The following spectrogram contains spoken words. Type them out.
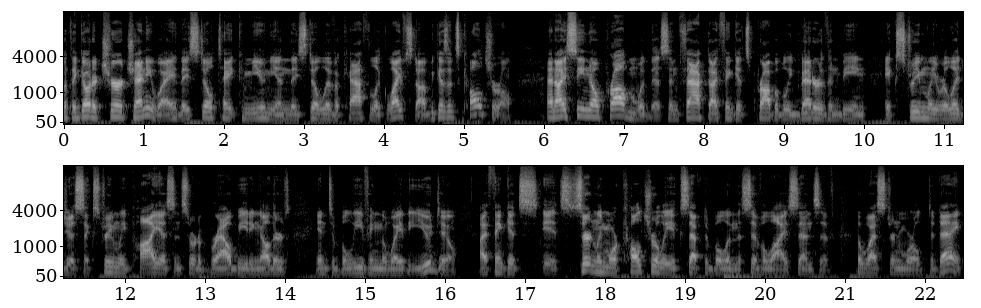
But they go to church anyway. They still take communion. They still live a Catholic lifestyle because it's cultural. And I see no problem with this. In fact, I think it's probably better than being extremely religious, extremely pious, and sort of browbeating others into believing the way that you do. I think it's it's certainly more culturally acceptable in the civilized sense of the Western world today.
